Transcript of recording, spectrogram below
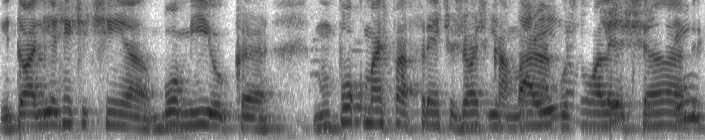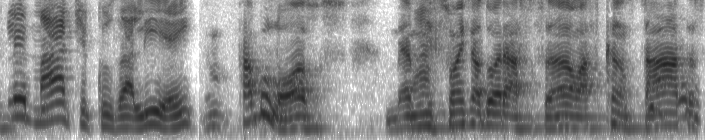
Então ali a gente tinha Bomilcar, um pouco mais para frente o Jorge Camargo, o João Alexandre Alexandre. emblemáticos ali, hein? Fabulosos. É, missões de adoração, as cantatas.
